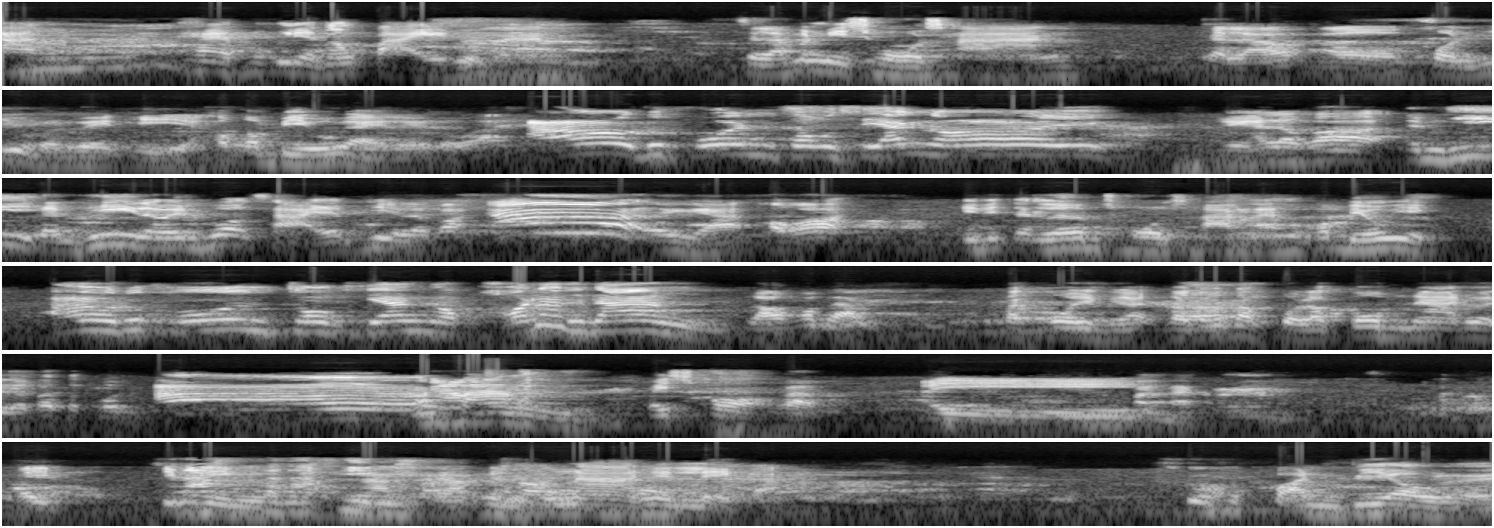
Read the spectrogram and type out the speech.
อะแค่ทุกเรียนต้องไปถูกไหมเสร็จแล้วมันมีโชว์ช้าง เสร็จแล้วเอ่อคนที่อยู่บนเวทีอะเขาก็บิ้วใหญ่เลยบอกว่าอ้าวทุกคนส่งเสียงหน่อยอย่างเงี้ยเราก็เต็มที่เต็มที่เราเป็นพวกสายเต็มที่แล้วก็อ้าอะไรอย่างเงี้ยเขาก็ทีนี้จะเริ่มโชว์ช้างแล้วเขาก็บิ้วอีก อ้าวทุกคนส่งเสียงหน่อยขอดังๆเราก็แบบตะโกนอย่างเงี้ยเราต้องตะโกนแล้วก้มหน้าด้วยแล้วก็ตะโกนอ้าวปังไปเฉอกแบบไอ้มันหนักเลยไอ้ที่พิงพนักพิง นักพิงข้างหน้าเนี่ยเหล็กอะฟันเบี้ยวเลย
